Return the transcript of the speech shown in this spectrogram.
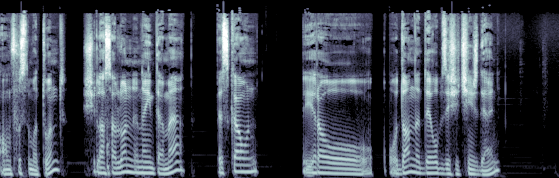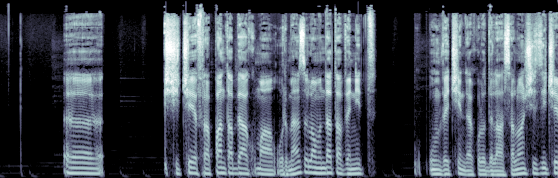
am fost să mă tund și la salon înaintea mea, pe scaun, era o, o doamnă de 85 de ani uh, și ce e frapant abia acum urmează, la un moment dat a venit un vecin de acolo de la salon și zice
